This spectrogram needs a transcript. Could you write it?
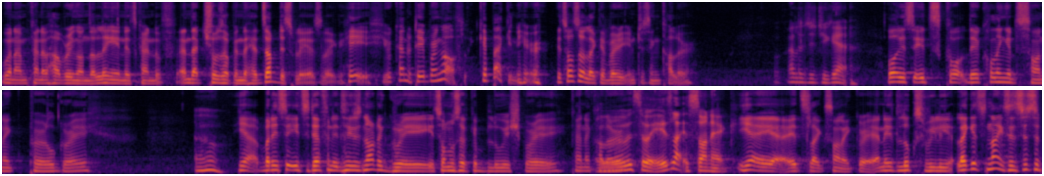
when I'm kind of hovering on the lane, it's kind of and that shows up in the heads up display. It's like, hey, you're kind of tapering off. Like, get back in here. It's also like a very interesting color. What color did you get? Well, it's it's called they're calling it Sonic Pearl Gray. Oh, Yeah, but it's it's definitely it's not a gray. It's almost like a bluish gray kind of color. Oh, so it is like Sonic. Yeah, yeah, it's like Sonic Gray, and it looks really like it's nice. It's just a,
